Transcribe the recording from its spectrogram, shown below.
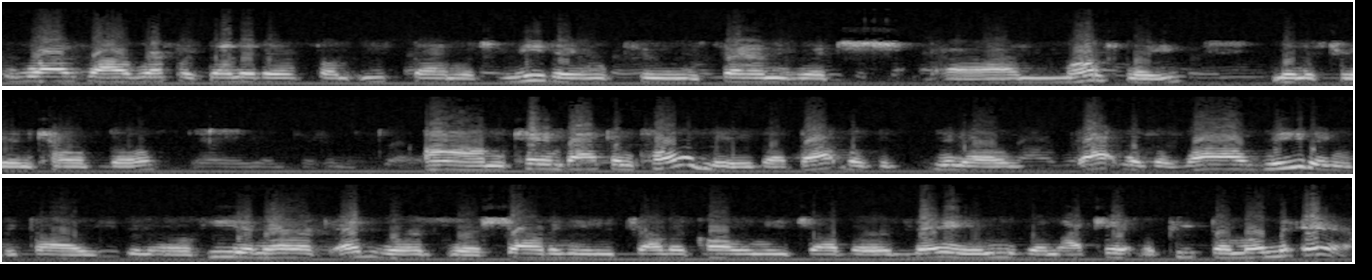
was our representative from East Sandwich meeting to Sandwich uh, monthly ministry and council um, came back and told me that that was, a, you know, that was a wild meeting because, you know, he and Eric Edwards were shouting at each other, calling each other names, and I can't repeat them on the air.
